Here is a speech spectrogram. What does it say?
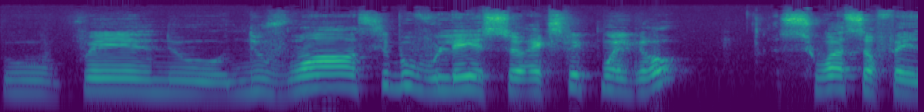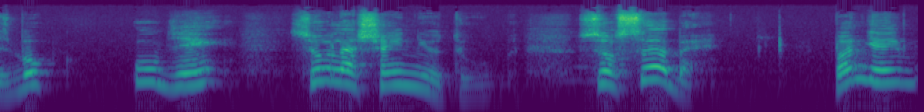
Vous pouvez nous, nous voir, si vous voulez, sur Explique-moi le gros, soit sur Facebook ou bien sur la chaîne YouTube. Sur ce, ben, bonne game!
